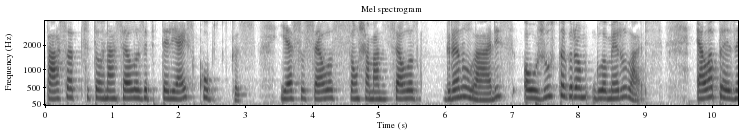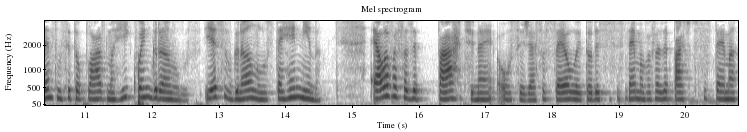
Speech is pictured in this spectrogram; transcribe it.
passa a se tornar células epiteliais cúbicas, e essas células são chamadas de células granulares ou justaglomerulares. Ela apresenta um citoplasma rico em grânulos, e esses grânulos têm renina. Ela vai fazer parte, né, ou seja, essa célula e todo esse sistema vai fazer parte do sistema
